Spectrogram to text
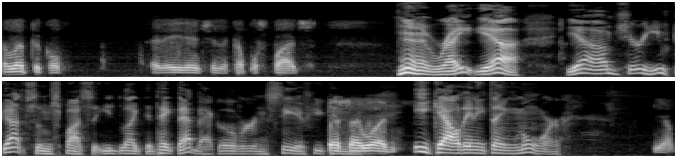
elliptical at eight inch in a couple spots. right? Yeah. Yeah, I'm sure you've got some spots that you'd like to take that back over and see if you can Yes, I would. eke out anything more. Yep.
